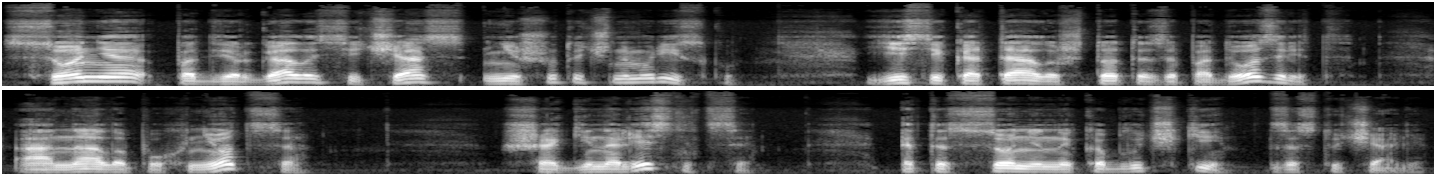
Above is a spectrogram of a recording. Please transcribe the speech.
Соня подвергалась сейчас нешуточному риску. Если Каталу что-то заподозрит, а она лопухнется, шаги на лестнице — это Сонины каблучки застучали,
